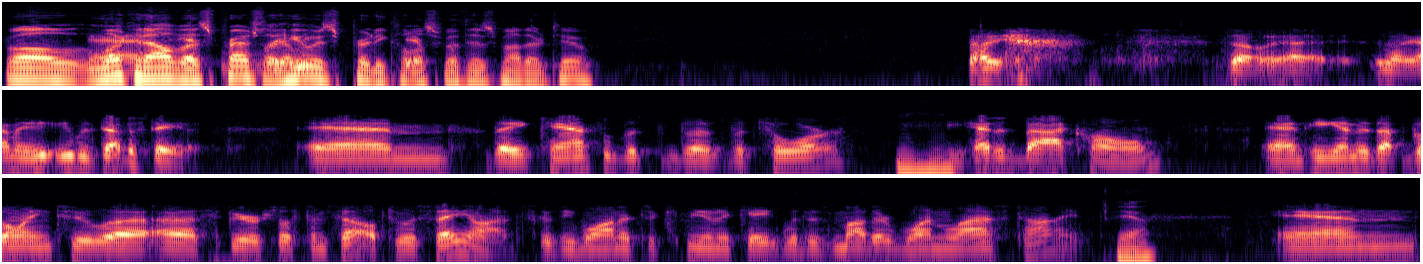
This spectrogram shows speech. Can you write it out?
Well, look at Elvis Presley. he was pretty close with his mother too. So, so uh, I mean, he was devastated, and they canceled the, the the tour. He headed back home, and he ended up going to a, a spiritualist himself, to a séance, because he wanted to communicate with his mother one last time. Yeah. And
